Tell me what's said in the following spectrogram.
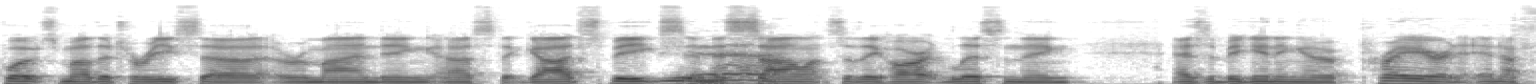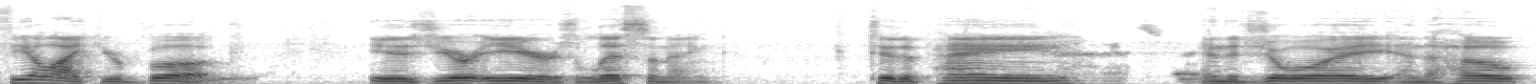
quotes Mother Teresa, reminding us that God speaks yeah. in the silence of the heart, listening as the beginning of prayer. And, and I feel like your book is your ears listening to the pain right. and the joy and the hope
